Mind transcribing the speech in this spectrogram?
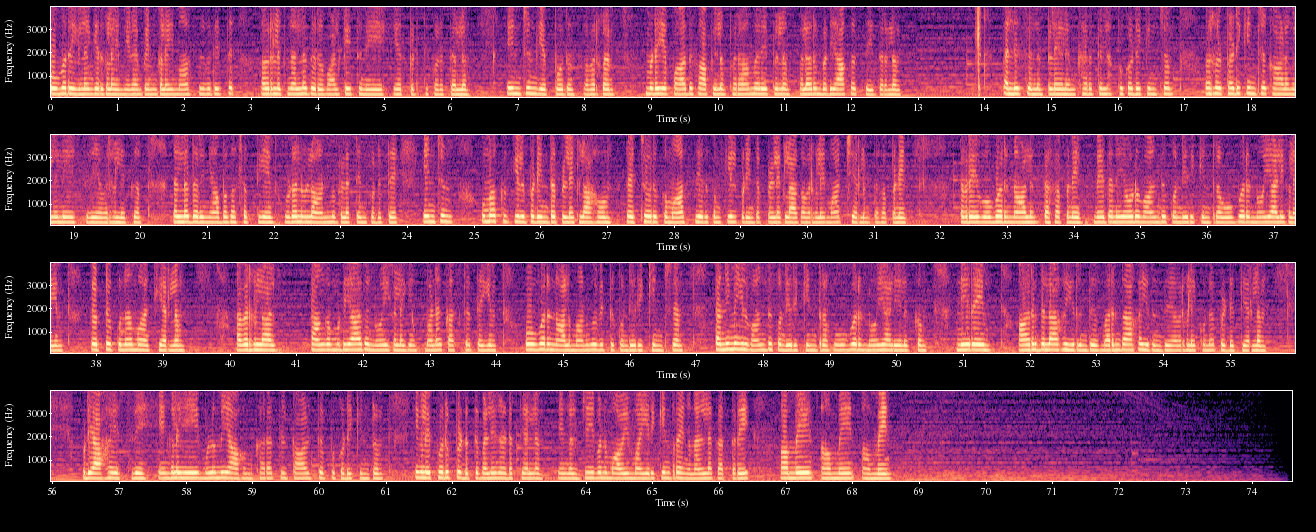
ஒவ்வொரு இளைஞர்களையும் இளம் பெண்களையும் ஆசிர்வதித்து அவர்களுக்கு நல்லதொரு வாழ்க்கை துணையை ஏற்படுத்தி கொடுத்தல்லும். என்றும் எப்போதும் அவர்கள் உம்முடைய பாதுகாப்பிலும் பராமரிப்பிலும் வளரும்படியாக செய்தரலும். பள்ளி செல்லும் பிள்ளைகளின் கருத்தில் ஒப்பு கொடுக்கின்றோம். அவர்கள் படிக்கின்ற காலங்களிலே சிவை அவர்களுக்கு நல்லதொரு ஞாபக சக்தியையும் உடல் உள்ள ஆன்ம பலத்தையும் கொடுத்து என்றும் உமக்கு கீழ்ப்படுகின்ற பிள்ளைகளாகவும் பெற்றோருக்கும் ஆசிரியருக்கும் கீழ்ப்படுகின்ற பிள்ளைகளாக அவர்களை மாற்றியருளும் தகப்பனே. அவரை ஒவ்வொரு நாளும் தகப்பனே வேதனையோடு வாழ்ந்து கொண்டிருக்கின்ற ஒவ்வொரு நோயாளிகளையும் தொட்டு குணமாக்கியறலும் அவர்களால் தாங்க முடியாத நோய்களையும் மன கஷ்டத்தையும் ஒவ்வொரு நாளும் அனுபவித்துக் கொண்டிருக்கின்ற தனிமையில் வாழ்ந்து கொண்டிருக்கின்ற ஒவ்வொரு நோயாளிகளுக்கும் நீரே ஆறுதலாக இருந்து மருந்தாக இருந்து அவர்களை குணப்படுத்தியறலும் இப்படியாக இஸ்வே எங்களையே முழுமையாகும் கரத்தில் தாழ்த்து கொடுக்கின்றோம். எங்களை பொறுப்பெடுத்து வழிநடத்தியல்ல எங்கள் ஜீவனும் ஆவியுமாய் இருக்கின்ற எங்கள் நல்ல கர்த்தரே. அமேன் அமேன் அமேன்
